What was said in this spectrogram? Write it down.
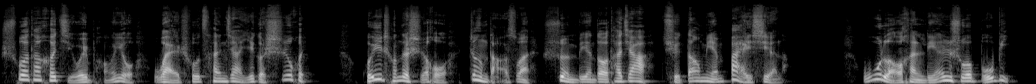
说他和几位朋友外出参加一个诗会，回城的时候正打算顺便到他家去当面拜谢呢。吴老汉连说不必。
